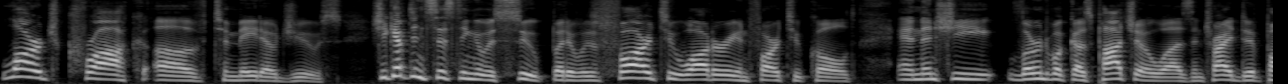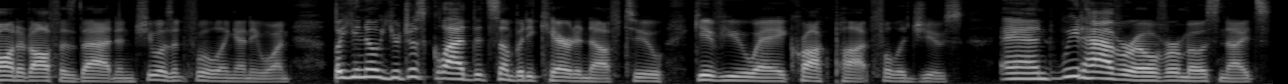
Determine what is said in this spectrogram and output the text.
large crock of tomato juice. She kept insisting it was soup, but it was far too watery and far too cold. And then she learned what gazpacho was and tried to pawn it off as that, and she wasn't fooling anyone. But you know, you're just glad that somebody cared enough to give you a crock pot full of juice. And we'd have her over most nights.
